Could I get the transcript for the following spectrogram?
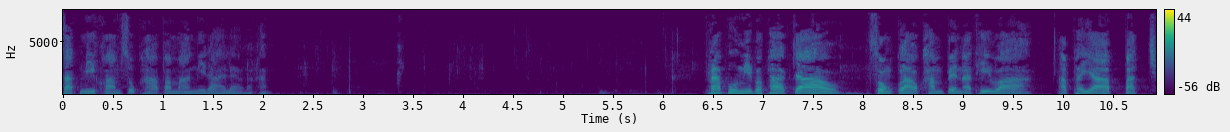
สัตว์มีความสุขหาประมาณมีได้แล้วนะครับ พระผู้มีพระภาคเจ้าทรงกล่าวคำเป็นอธิว่า อัพยาปัชช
